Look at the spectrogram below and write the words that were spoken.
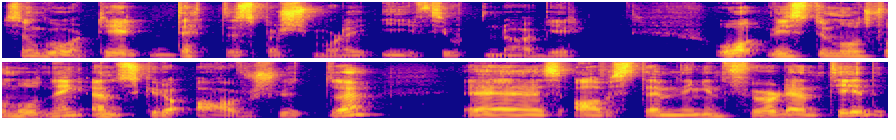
som går til dette spørsmålet i 14 dager. Og hvis du mot formodning ønsker å avslutte eh, avstemningen før den tid,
